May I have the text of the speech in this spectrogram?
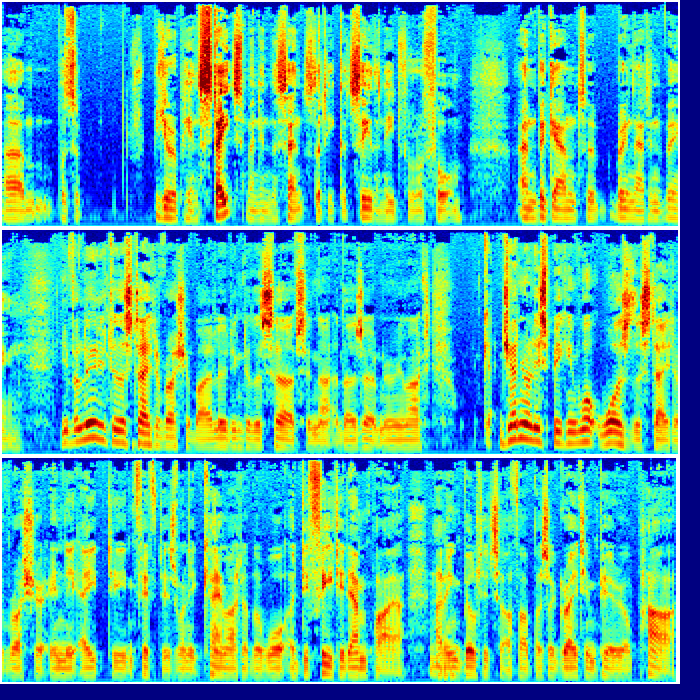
um, was a European statesman in the sense that he could see the need for reform and began to bring that into being. You've alluded to the state of Russia by alluding to the serfs in that, those opening remarks generally speaking, what was the state of Russia in the 1850s when it came out of the war, a defeated empire, mm. having built itself up as a great imperial power,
